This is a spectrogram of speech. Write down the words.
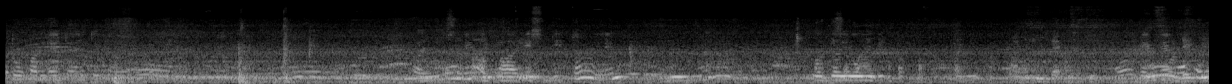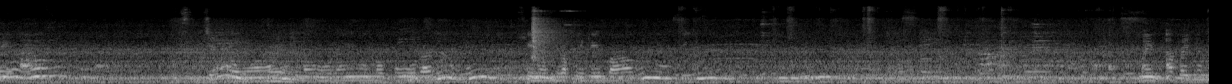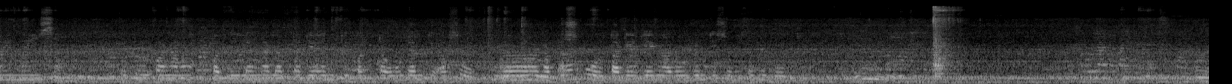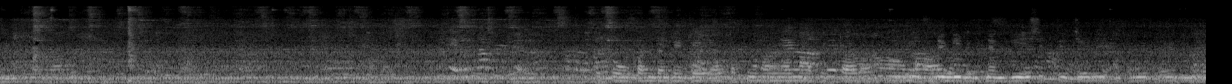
Tukan ito ang tito. Ano sila? Pag-alis dito. Lim. O daw yung Oh, Oo, dede ko dede. ko. Jay. Ayan, maurang na mapura na. Lim. Sinabra ko di ba ako niya. May apay na may may isa. Tutukan na pagbilang na lang tadi ang ti pagtaudan ti asok. Na napaskol. Tadi di nga rodon ti sumsumidod. Tutukan na dede. Atak na mga mapitara. Nag- Nag-iisip ko dyan eh. Ako ni Perma.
